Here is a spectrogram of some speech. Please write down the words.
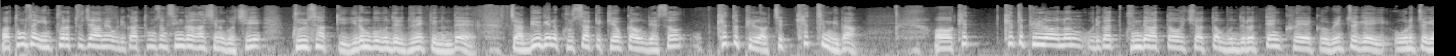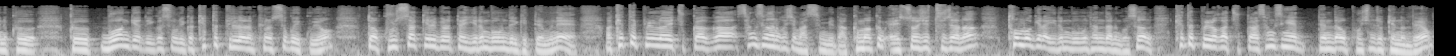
어, 통상 인프라 투자하면 우리가 통 항상 생각하시는 것이 굴삭기 이런 부분들이 눈에 띄는데 자 미국에는 굴삭기 기업 가운데서 캐터필러 즉 CAT입니다. 어, 캐 캐터필러는 우리가 군대 갔다 오셨던 분들은 탱크의 그 왼쪽에 오른쪽에는 그, 그 무한궤도 이것을 우리가 캐터필러라는 표현을 쓰고 있고요. 또한 굴삭기를 비롯해 이런 부분들이 있기 때문에 아, 캐터필러의 주가가 상승하는 것이 맞습니다. 그만큼 SOC 투자나 토목이나 이런 부분 한다는 것은 캐터필러가 주가 상승해 된다고 보시면 좋겠는데요.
